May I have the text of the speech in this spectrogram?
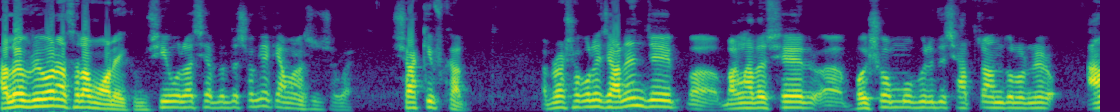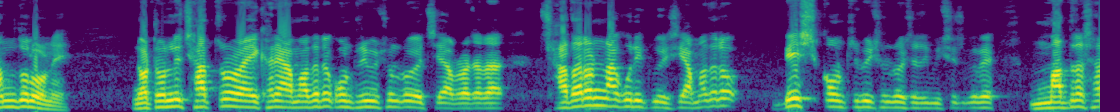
হ্যালো এভরিওয়ান আসসালামু আলাইকুম। শিমুল আছি আপনাদের সঙ্গে। কেমন আছেন সবাই? শাকিব খান। আপনারা সকলে জানেন যে বাংলাদেশের বৈষম্য বিরোধী ছাত্র আন্দোলনের, আন্দোলনে নট অনলি ছাত্ররা এখানে আমাদেরও কন্ট্রিবিউশন রয়েছে, আমরা যারা সাধারণ নাগরিক রয়েছি, আমাদেরও বেশ কন্ট্রিবিউশন রয়েছে, বিশেষ করে মাদ্রাসা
